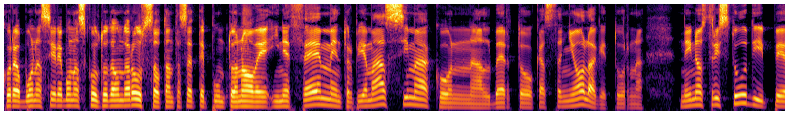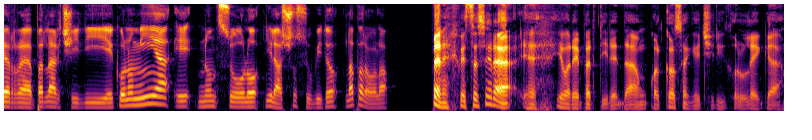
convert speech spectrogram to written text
Ancora buonasera e buon ascolto da Onda Rossa 87.9 in FM, entropia massima con Alberto Castagnola che torna nei nostri studi per parlarci di economia e non solo. Gli lascio subito la parola. Bene, questa sera eh, io vorrei partire da un qualcosa che ci ricollega,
